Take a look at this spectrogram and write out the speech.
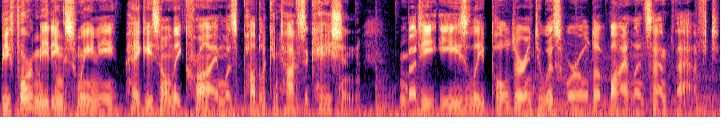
Before meeting Sweeney, Peggy's only crime was public intoxication, but he easily pulled her into his world of violence and theft.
